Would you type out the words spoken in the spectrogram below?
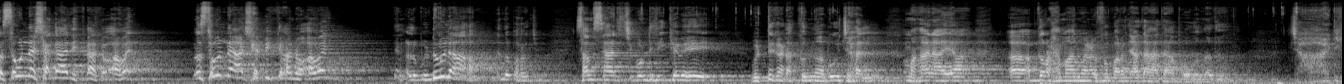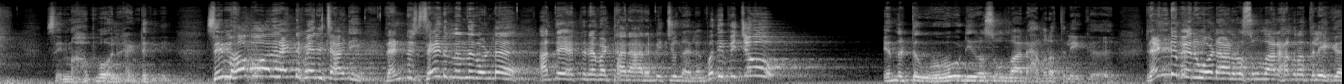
റസൂലിനെ ശകാരിക്കാനോ അവൻ? റസൂലിനെ ആക്ഷേപിക്കാനോ അവൻ? ഞങ്ങൾ വിടൂല എന്ന് പറഞ്ഞു. സംസാരിച്ചു കൊണ്ടിരിക്കവേ വിട്ടുകിടക്കുന്ന അബൂജാൽ മഹാനായ അബ്ദുറഹ്മാൻ മഴഫ് പറഞ്ഞ അതാ അതാ പോകുന്നത്. ചാടി. സിംഹ പോലെ രണ്ടുപേര് സിംഹ പോലെ രണ്ടുപേര് ചാടി. രണ്ട് സൈഡിൽ നിന്നുകൊണ്ട് അദ്ദേഹത്തിനെ വെട്ടാൻ ആരംഭിച്ചു എന്നല്ല പതിപ്പിച്ചു. എന്നിട്ട് ഓടി റസൂല്ലാൻ ഹദ്രത്തിലേക്ക് രണ്ടുപേരും ഓടാണ് റസൂല്ലാൻ ഹദ്രത്തിലേക്ക്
